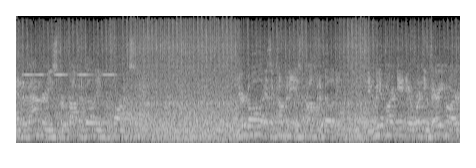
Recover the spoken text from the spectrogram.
and the boundaries for profitability and performance. Your goal as a company is profitability, and we at Mark Andy are working very hard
